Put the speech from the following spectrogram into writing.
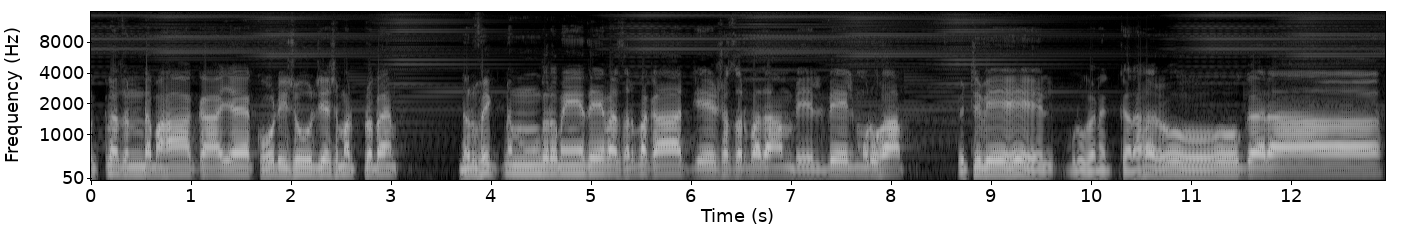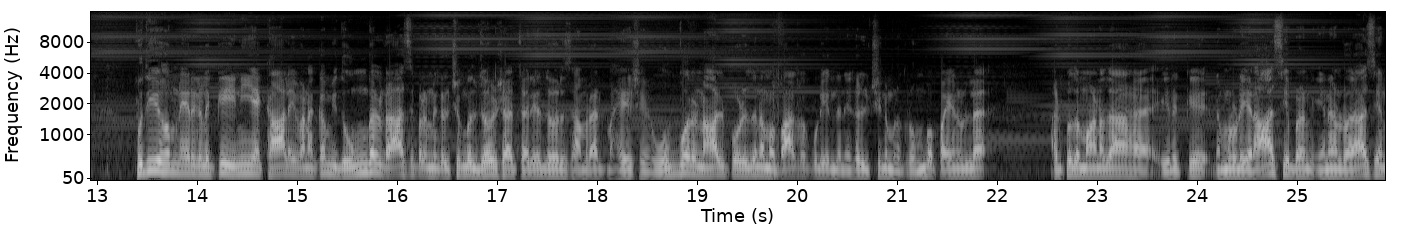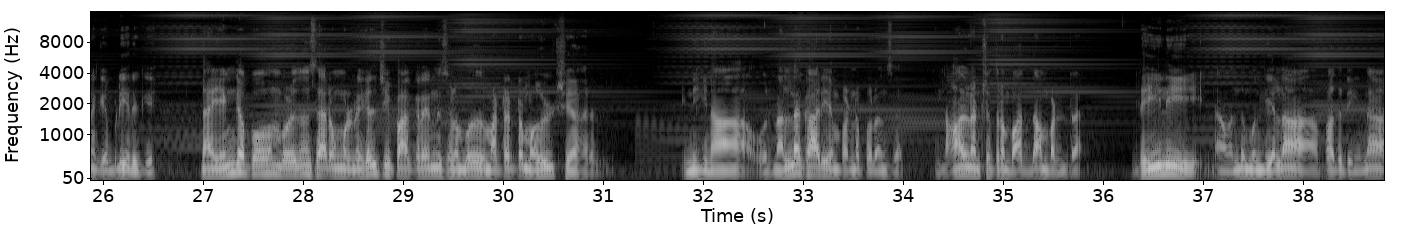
வக்ரதுண்ட மகாகாய கோடிசூரிய சமர்ப்பிரப நிர்விக்னம் குருமே தேவ சர்வகார்யேஷ சர்வதாம் வேல் வேல் முருகா வெற்றிவேல் முருகனுக்கரகரோகரா புதியுகம் நேர்களுக்கு இனிய காலை வணக்கம். இது உங்கள் ராசி பல நிகழ்ச்சி. உங்கள் ஜோஷாச்சாரிய ஜோதி சாம்ராட் மகேஷ். ஒவ்வொரு நாள் பொழுது நம்ம பார்க்கக்கூடிய இந்த நிகழ்ச்சி நம்மளுக்கு ரொம்ப பயனுள்ள அற்புதமானதாக இருக்குது நம்மளுடைய ராசி பலன் என்னோடய ராசி எனக்கு எப்படி இருக்குது நான் எங்கே போகும்பொழுதும் சார் உங்களோட நிகழ்ச்சி பார்க்குறேன்னு சொல்லும்போது மற்றற்ற மகிழ்ச்சி ஆகிறது. இன்றைக்கி நான் ஒரு நல்ல காரியம் பண்ண போகிறேன் சார். நாலு நட்சத்திரம் பார்த்து தான் பண்ணுறேன் டெய்லி நான் வந்து முந்தியெல்லாம் பார்த்துட்டிங்கன்னா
